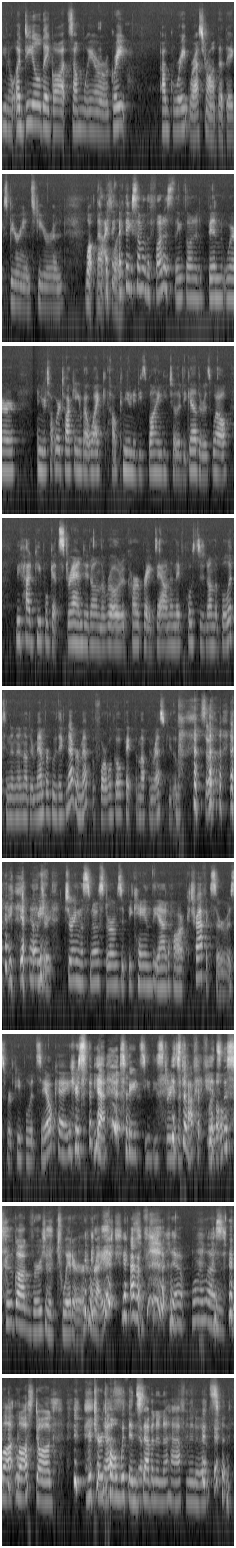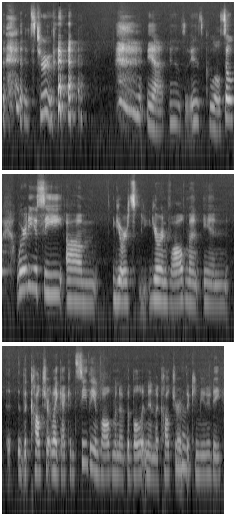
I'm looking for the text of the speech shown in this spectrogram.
you know a deal they got somewhere or a great a great restaurant that they experienced here and what that I think like. I think some of the funnest things on it have been where, and you're ta- we're talking about why how communities bind each other together as well. We've had people get stranded on the road, a car breakdown, and they've posted it on the bulletin, and another member who they've never met before will go pick them up and rescue them. So yeah, that's we, right. during the snowstorms, it became the ad hoc traffic service where people would say, "Okay, here's Yeah. so you'd see these streams It's of the, traffic flow. it's the Scugog version of Twitter, right? yeah, yeah, more or less. Lo- Lost dog returned Yes, home within yeah. seven and a half minutes. it's true. yeah, it's, it's cool. So, where do you see um, your your involvement in uh, the culture? Like, I can see the involvement of the bulletin in the culture of the community.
